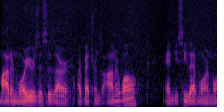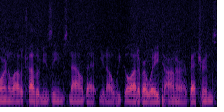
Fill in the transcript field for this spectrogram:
Modern Warriors. This is our, our Veterans Honor Wall. And you see that more and more in a lot of tribal museums now that, you know, we go out of our way to honor our veterans.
